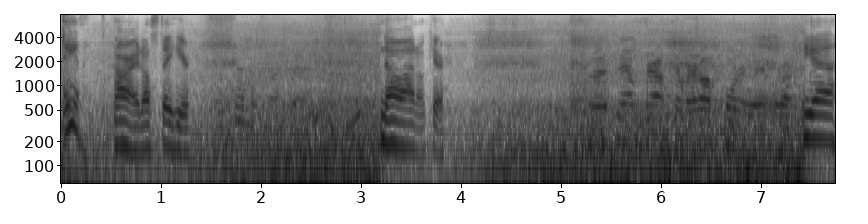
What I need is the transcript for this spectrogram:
Damn it. All right, I'll stay here. No, I don't care. Yeah.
